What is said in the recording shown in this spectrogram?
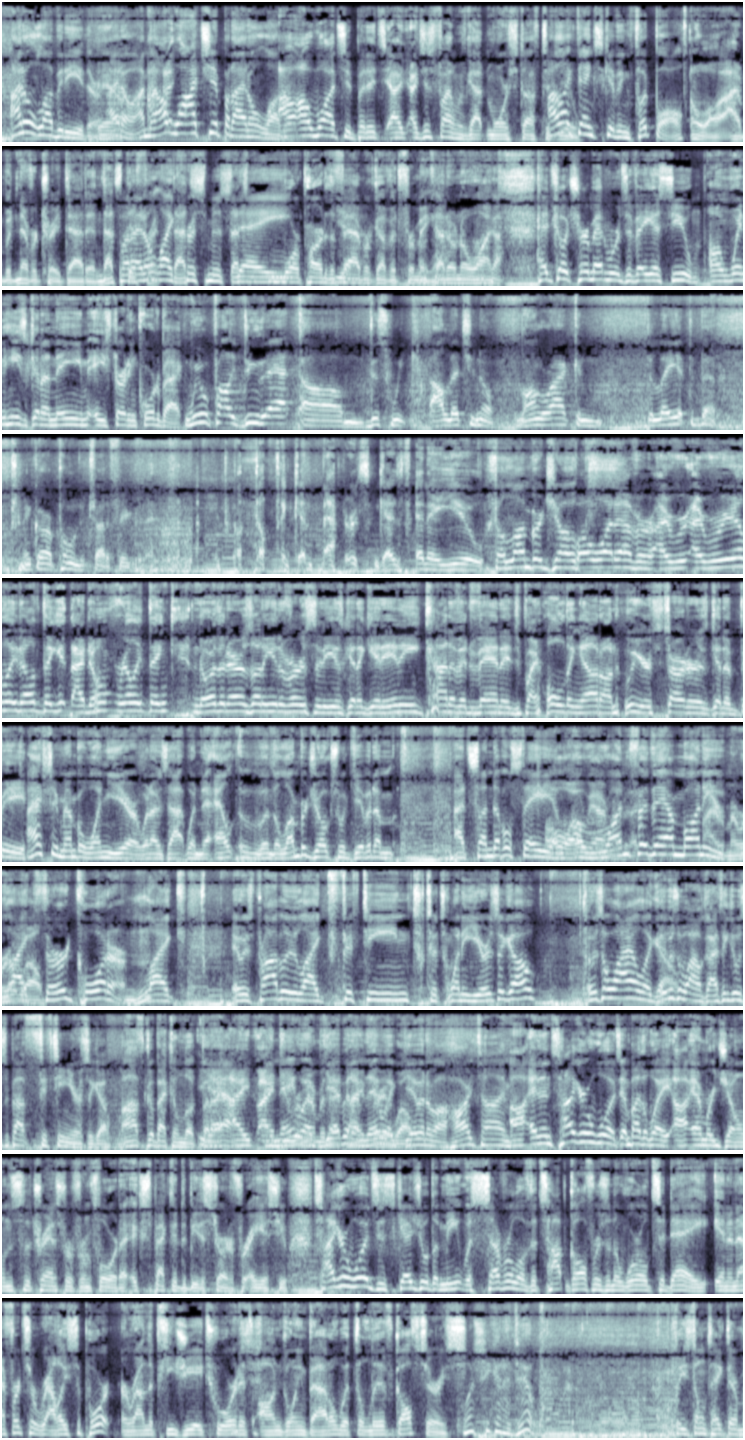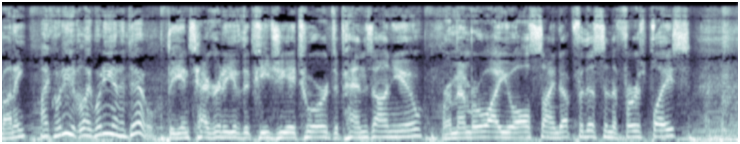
I, I don't love it either. Yeah. I don't. I mean, I'll I- watch it, but I don't love it. I'll, I'll watch it, but it's I, I just find we've got more stuff to I do. like Thanksgiving football. Oh, well, I would never trade that in. That's But I don't like That's- Christmas that's Day. More part of the Yeah. fabric of it for me. Okay. I don't know why. Okay. Head coach Herm Edwards of ASU on when he's going to name a starting quarterback. We will probably do that um, this week. I'll let you know. The longer I can delay it, the better. Make our opponent try to figure that. I don't think it matters against NAU. The lumber jokes. But whatever. I, re- I really don't think it. I don't really think Northern Arizona University is going to get any kind of advantage by holding out on who your starter is going to be. I actually remember one year when I was at when the L, when the Lumberjokes were giving them at Sun Devil Stadium Oh, oh, a yeah, run for their money, I remember it like well. Mm-hmm. third quarter, like it was probably like fifteen to twenty years ago. It was a while ago. It was a while ago. I think it was about 15 years ago. I'll have to go back and look, but yeah, I, I, I do remember that night him, They were well. giving him a hard time. Uh, and then Tiger Woods, and by the way, uh, Emory Jones, the transfer from Florida, expected to be the starter for ASU. Tiger Woods is scheduled to meet with several of the top golfers in the world today in an effort to rally support around the PGA Tour and its ongoing battle with the LIV Golf Series. What's he gonna do? Please don't take their money. Like what are you like? What are you gonna do? The integrity of the PGA Tour depends on you. Remember why you all signed up for this in the first place?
